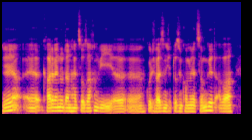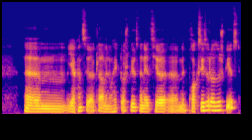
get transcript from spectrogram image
ja, ja, äh, gerade wenn du dann halt so Sachen wie, äh, äh, gut, ich weiß nicht, ob das in Kombination geht, aber ähm, ja, kannst du ja klar, wenn du Hector spielst, wenn du jetzt hier äh, mit Proxys oder so spielst,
